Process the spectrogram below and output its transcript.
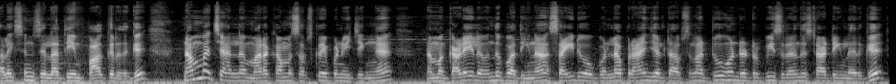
கலெக்ஷன்ஸ் எல்லாத்தையும் பார்க்குறதுக்கு நம்ம சேனலை மறக்காமல் சப்ஸ்கிரைப் பண்ணி வச்சுக்கோங்க. நம்ம கடையில் வந்து பார்த்தீங்கன்னா சைடு ஓப்பனில் பிராஞ்சல் டாப்ஸ்லாம் டூ ஹண்ட்ரட் ருபீஸ்லேருந்து ஸ்டார்டிங்கில் இருக்குது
